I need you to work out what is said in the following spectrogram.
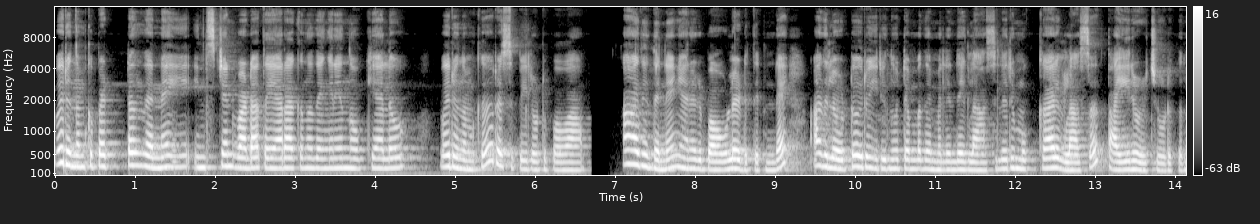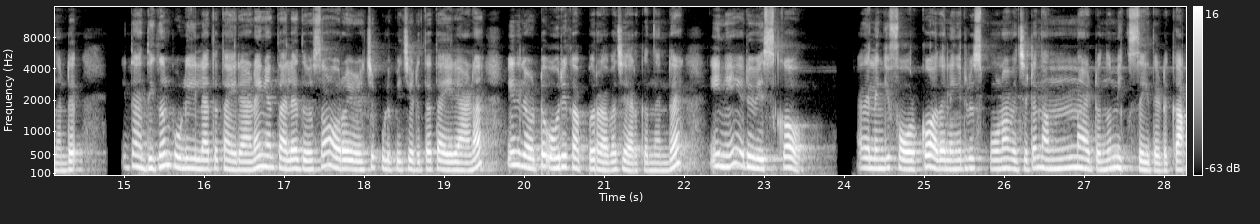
വരും നമുക്ക് പെട്ടെന്ന് തന്നെ ഈ ഇൻസ്റ്റന്റ് വട തയ്യാറാക്കുന്നത് എങ്ങനെയെന്ന് നോക്കിയാലോ? വരും നമുക്ക് റെസിപ്പിയിലോട്ട് പോവാം. ആദ്യം തന്നെ ഞാനൊരു ബൗൾ എടുത്തിട്ടുണ്ട്. അതിലോട്ട് ഒരു ഇരുന്നൂറ്റമ്പത് എം എല്ലിന്റെ ഗ്ലാസ്സിൽ ഒരു മുക്കാൽ ഗ്ലാസ് തൈര് ഒഴിച്ചു കൊടുക്കുന്നുണ്ട്. ഇതധികം പുളിയില്ലാത്ത തൈരാണ്. ഞാൻ തലേ ദിവസം ഉറയൊഴിച്ച് പുളിപ്പിച്ചെടുത്ത തൈരാണ്. ഇതിലോട്ട് ഒരു കപ്പ് റവ ചേർക്കുന്നുണ്ട്. ഇനി ഒരു വിസ്കോ അതല്ലെങ്കിൽ ഫോർക്കോ അതല്ലെങ്കിൽ ഒരു സ്പൂണോ വെച്ചിട്ട് നന്നായിട്ടൊന്ന് മിക്സ് ചെയ്തെടുക്കാം.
